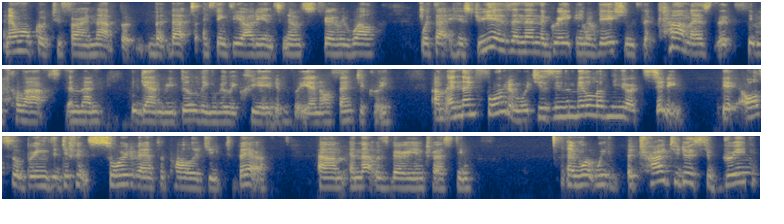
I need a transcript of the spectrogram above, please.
And I won't go too far in that, but, but that's, I think the audience knows fairly well what that history is. And then the great innovations that come as the city collapsed and then began rebuilding really creatively and authentically. Um, and then Fordham, which is in the middle of New York City, it also brings a different sort of anthropology to bear. Um, and that was very interesting. And what we've tried to do is to bring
